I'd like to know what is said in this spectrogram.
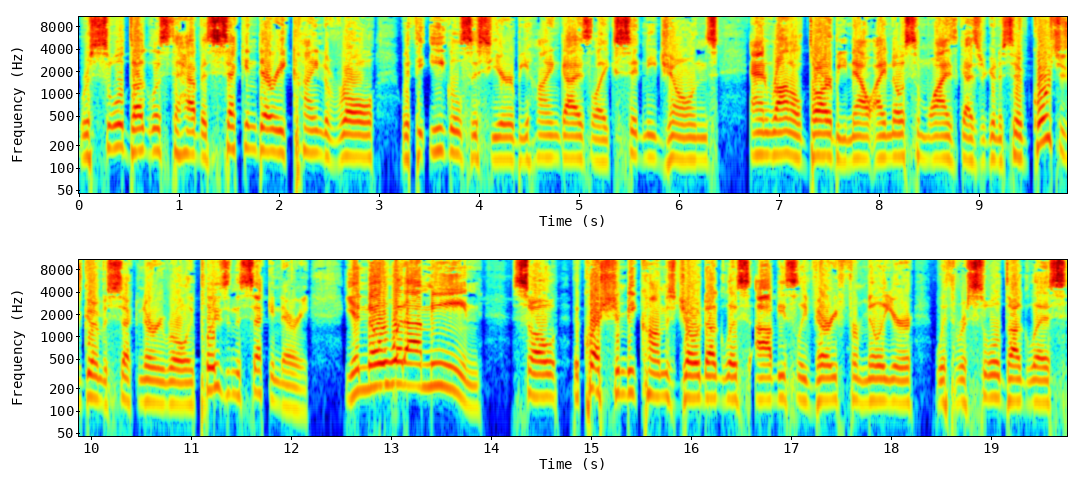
Rasul Douglas to have a secondary kind of role with the Eagles this year behind guys like Sidney Jones and Ronald Darby. Now, I know some wise guys are going to say, of course he's going to have a secondary role. He plays in the secondary. You know what I mean. So the question becomes Joe Douglas, obviously very familiar with Rasul Douglas,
